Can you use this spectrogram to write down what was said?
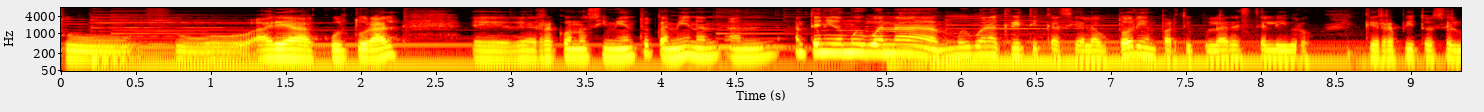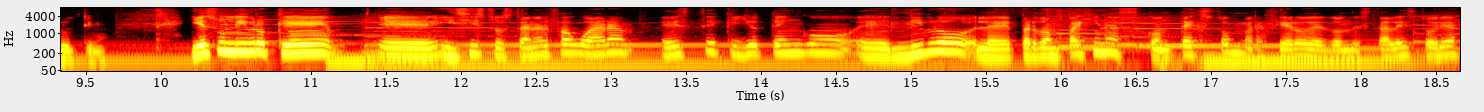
su, área cultural eh, de reconocimiento también han, han, tenido muy buena, muy buena crítica hacia el autor y en particular este libro, que repito es el último. Y es un libro que, eh, insisto, está en Alfaguara. Este que yo tengo, el libro, perdón, páginas con texto, me refiero de dónde está la historia,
